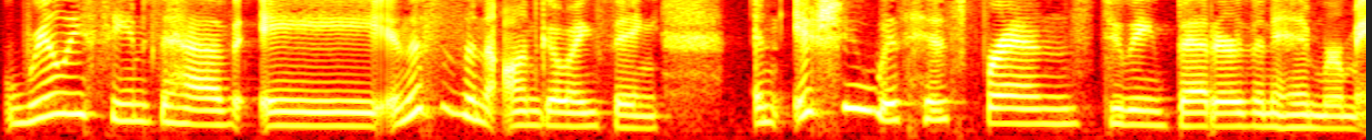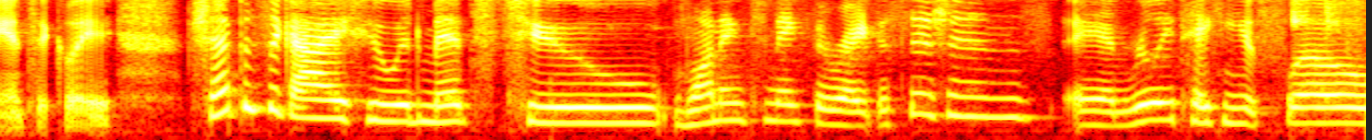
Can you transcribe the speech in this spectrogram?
really seems to have a, and this is an ongoing thing, an issue with his friends doing better than him romantically. Shep is a guy who admits to wanting to make the right decisions and really taking it slow.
